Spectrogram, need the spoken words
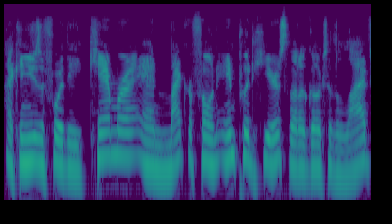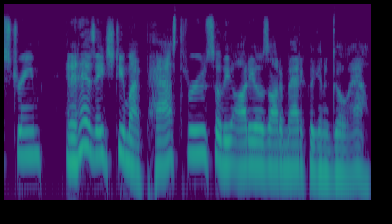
I can use it for the camera and microphone input here, so that'll go to the live stream. And it has HDMI pass-through, so the audio is automatically going to go out.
